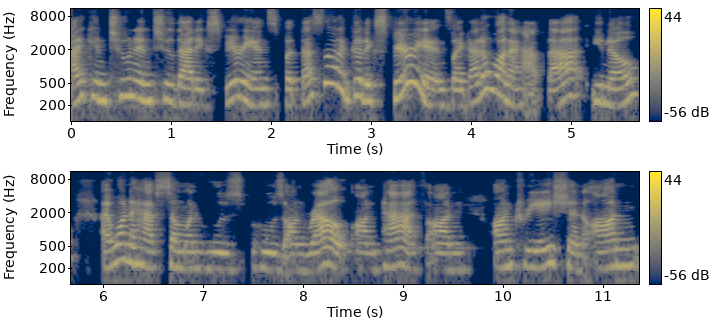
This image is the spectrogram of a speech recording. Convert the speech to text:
I can tune into that experience, but that's not a good experience. Like I don't want to have that, you know. I want to have someone who's who's on route, on path, on on creation, on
